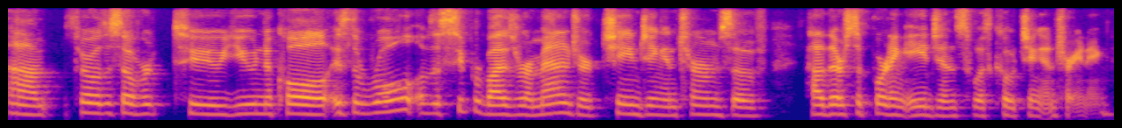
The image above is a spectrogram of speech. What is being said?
Um, throw this over to you, Nicole. Is the role of the supervisor or manager changing in terms of how they're supporting agents with coaching and training?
